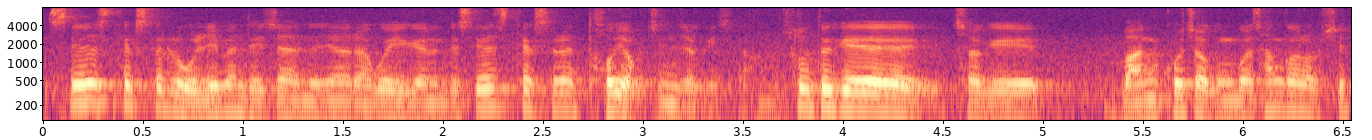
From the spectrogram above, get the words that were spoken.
세일스 텍스를 올리면 되지 않느냐라고 얘기하는데 세일스 텍스는 더 역진적이죠. 소득 의 저기 많고 적은과 상관없이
